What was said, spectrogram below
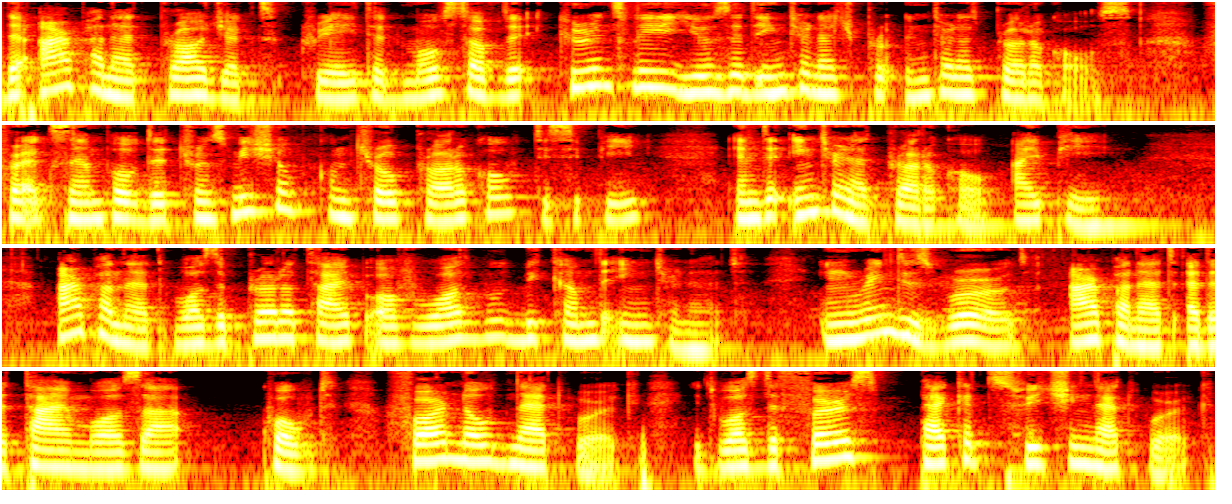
The ARPANET project created most of the currently used Internet, pro- Internet protocols, for example, the Transmission Control Protocol (TCP) and the Internet Protocol (IP). ARPANET was the prototype of what would become the Internet. In Randy's world, ARPANET at the time was a four-node network. It was the first packet switching network,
